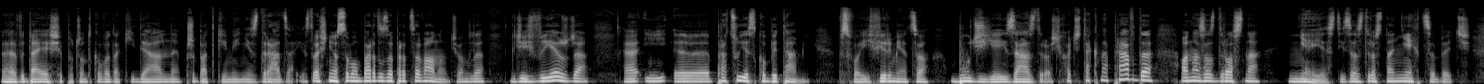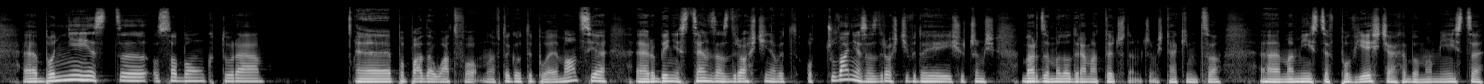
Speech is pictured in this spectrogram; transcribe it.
e, wydaje się początkowo taki idealny, przypadkiem jej nie zdradza. Jest właśnie osobą bardzo zapracowaną, ciągle gdzieś wyjeżdża e, i e, pracuje z kobietami w swojej firmie, co budzi jej zazdrość, choć tak naprawdę ona zazdrosna nie jest i zazdrosna nie chce być, bo nie jest osobą, która E, popada łatwo w tego typu emocje. E, robienie scen zazdrości, nawet odczuwanie zazdrości wydaje jej się czymś bardzo melodramatycznym, czymś takim, co e, ma miejsce w powieściach albo ma miejsce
